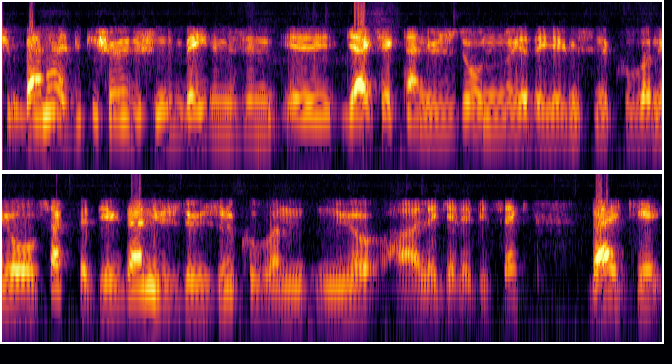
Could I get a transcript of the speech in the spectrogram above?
Şimdi ben halbuki şöyle düşündüm. Beynimizin e, gerçekten yüzde onunu ya da yirmisini kullanıyor olsak da birden yüzde yüzünü kullanıyor hale gelebilsek belki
